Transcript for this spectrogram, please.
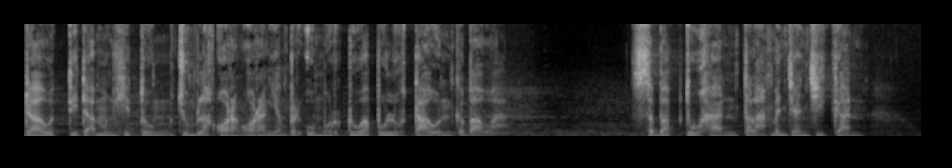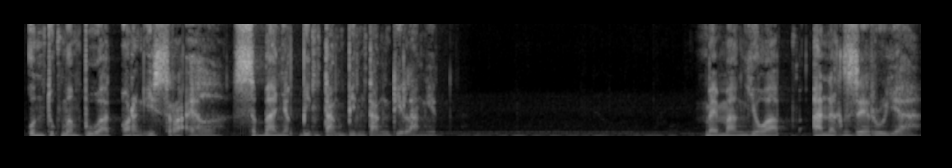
Daud tidak menghitung jumlah orang-orang yang berumur 20 tahun ke bawah. Sebab Tuhan telah menjanjikan untuk membuat orang Israel sebanyak bintang-bintang di langit. Memang Yoab, anak Zeruya,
